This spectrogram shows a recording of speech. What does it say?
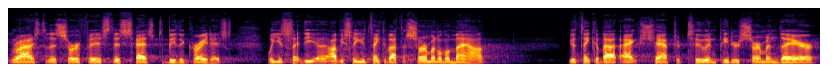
rise to the surface? This has to be the greatest. Well, you say, obviously you think about the Sermon on the Mount. You think about Acts chapter 2 and Peter's sermon there.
